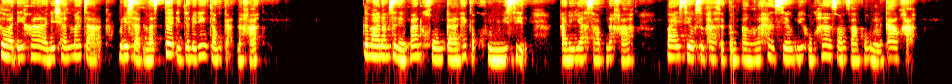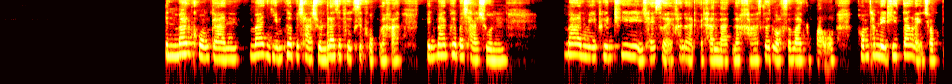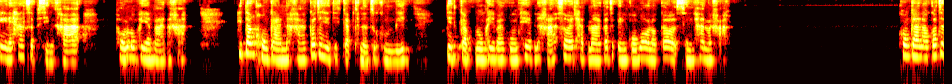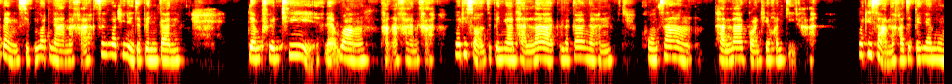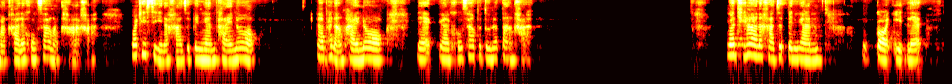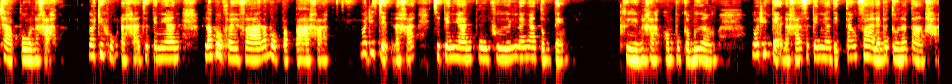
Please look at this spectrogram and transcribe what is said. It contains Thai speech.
สวัสดีค่ะ ดิฉันมาจากบริษัท Master Engineering จำกัดนะคะ จะมานำเสนอบ้านโครงการให้กับคุณวิสิตอริยทรัพย์นะคะปลายเซลล์สุภาสกำปัง รหัสเซลล์ B6523619 ค่ะ เป็นบ้านโครงการบ้านยิ้มเพื่อประชาชนราชพฤกษ์16 นะคะ เป็นบ้านเพื่อประชาชน บ้านมีพื้นที่ใช้สอยขนาดกระทัดรัดนะคะ สะดวกสบายกระเป๋า พร้อมทำเลที่ตั้งแหล่งช็อปปิ้งและห้างสรรพสินค้า พร้อมโรงพยาบาลนะคะ ที่ตั้งโครงการนะคะ ก็จะอยู่ติดกับถนนสุขุมวิทติดกับโรงพยาบาลกรุงเทพนะคะ ซอยถัดมาก็จะเป็น Global แล้วก็เซ็นทรัลค่ะ โครงการเราก็จะแบ่ง 10 งวดงานนะคะ ซึ่งงวดที่ 1 จะเป็นการ เตรียมพื้นที่และวางผังอาคารค่ะงวดที่2จะเป็นงานฐานรากแล้วก็งานโครงสร้างฐานรากก่อนเทคอนกรีตค่ะงวดที่3นะคะจะเป็นงานมุงหลังคาและโครงสร้างหลังคาค่ะงวดที่4นะคะจะเป็นงานภายนอก งานผนังภายนอก และงานโครงสร้างประตูหน้าต่างค่ะงวดที่5นะคะจะเป็นงานก่ออิฐและฉาบปูนค่ะงวดที่6นะคะจะเป็นงานระบบไฟฟ้า ระบบประปาค่ะ วดที่7นะคะ จะเป็นงานปูพื้นและงานตกแต่งพื้นค่ะ พร้อมปูกระเบื้องงวดที่8นะคะ จะเป็นงานติดตั้งฝ้าและประตูหน้าต่างค่ะ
